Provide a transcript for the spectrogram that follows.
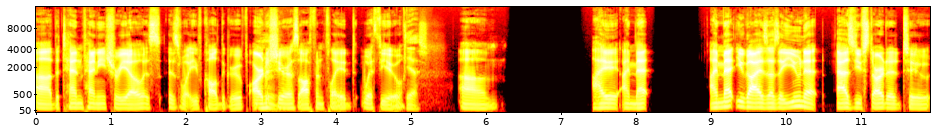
Uh, the Ten Penny Trio is is what you've called the group. Ardashir has often played with you. Yes. Um, I I met I met you guys as a unit as you started to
